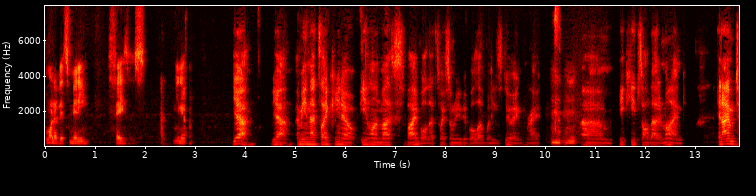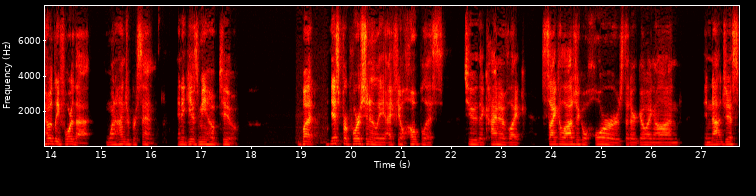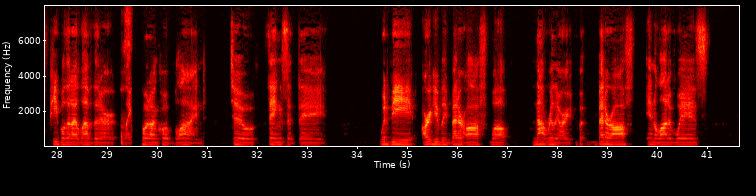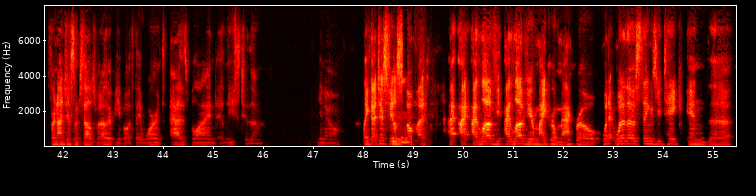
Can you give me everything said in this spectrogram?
one of its many phases, you know? Yeah, yeah. I mean, that's like, you know, Elon Musk's Bible. That's why so many people love what he's doing, right? Mm-hmm. Um, he keeps all that in mind. And I'm totally for that, 100%. And it gives me hope too. But disproportionately, I feel hopeless to the kind of like psychological horrors that are going on and not just people that I love that are like quote unquote blind to things that they would be arguably better off well not really are but better off in a lot of ways for not just themselves but other people if they weren't as blind at least to them you know like that just feels mm-hmm. so much I, I, I love I love your micro macro. What what are those things you take in the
